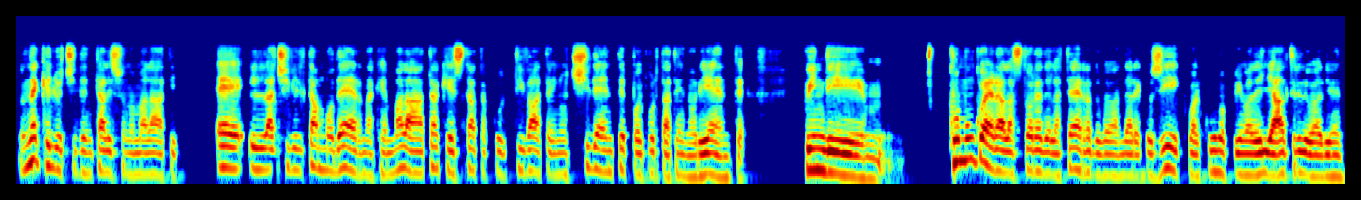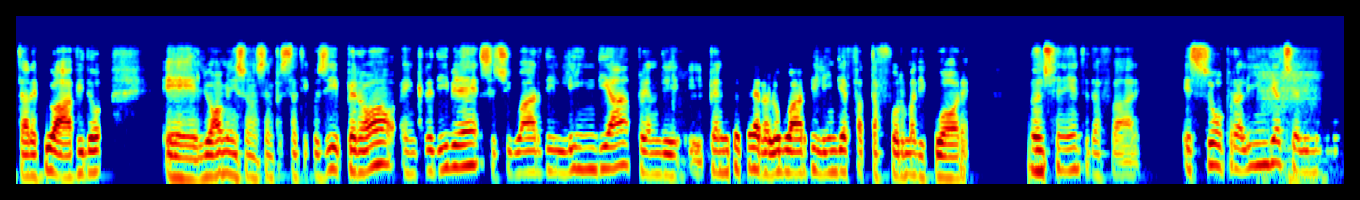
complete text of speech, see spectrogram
non è che gli occidentali sono malati, è la civiltà moderna che è malata, che è stata coltivata in Occidente e poi portata in Oriente. Quindi comunque era la storia della Terra, doveva andare così, qualcuno prima degli altri doveva diventare più avido e gli uomini sono sempre stati così, però è incredibile se ci guardi l'India, prendi il pianeta Terra, lo guardi, l'India è fatta a forma di cuore, non c'è niente da fare. E sopra l'India c'è l'Himalaya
